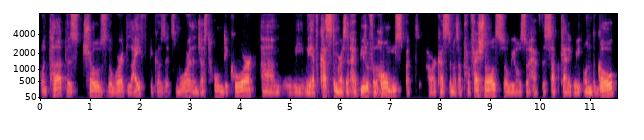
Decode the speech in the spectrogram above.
on purpose chose the word life because it's more than just home decor. Um, we, we have customers that have beautiful homes, but our customers are professionals. So we also have the subcategory on the go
